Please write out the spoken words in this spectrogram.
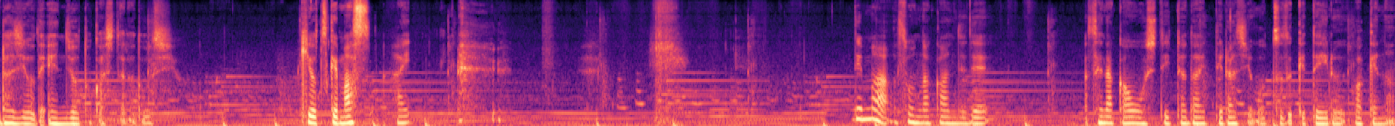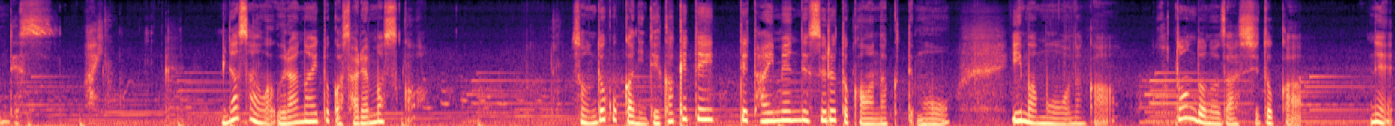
ラジオで炎上とかしたらどうしよう。気をつけます。はい。でまあそんな感じで背中を押していただいてラジオを続けているわけなんです。はい。皆さんは占いとかされますか？そのどこかに出かけていって対面でするとかはなくても今もうなんかほとんどの雑誌とかね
